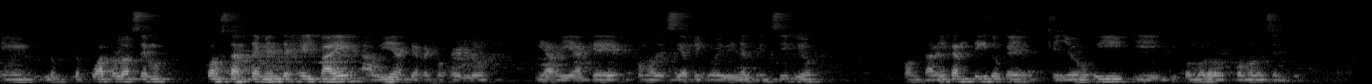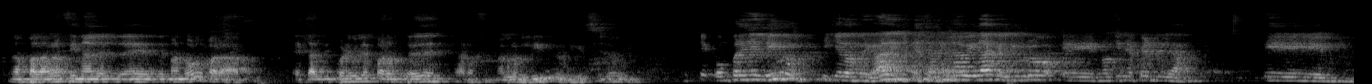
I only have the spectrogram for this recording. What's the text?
eh, los, cuatro lo hacemos constantemente, el país, había que recogerlo y había que, como decía Pico y dije al principio, contar el cantito que, que yo vi y, y, cómo, lo, cómo lo sentí. Las palabras finales de, de Manolo para estar disponibles para ustedes para firmar los libros y que compren el libro y que lo regalen. Estamos en Navidad, que el libro eh, no tiene pérdida. Eh,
